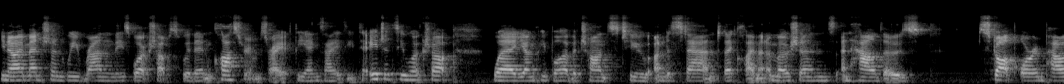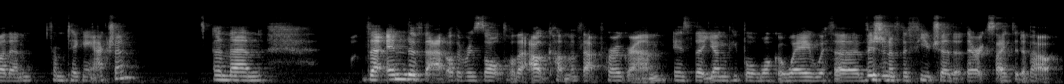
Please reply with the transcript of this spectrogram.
you know, I mentioned we run these workshops within classrooms, right? The anxiety to agency workshop, where young people have a chance to understand their climate emotions and how those stop or empower them from taking action. And then the end of that or the result or the outcome of that program is that young people walk away with a vision of the future that they're excited about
